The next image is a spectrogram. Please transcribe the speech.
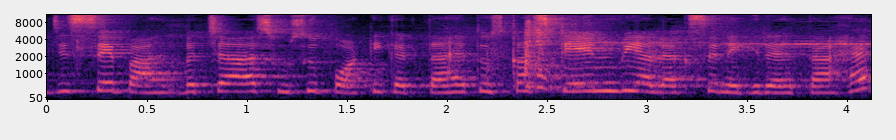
जिससे बच्चा सूसू पॉटी करता है तो उसका स्टेन भी अलग से नहीं रहता है।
